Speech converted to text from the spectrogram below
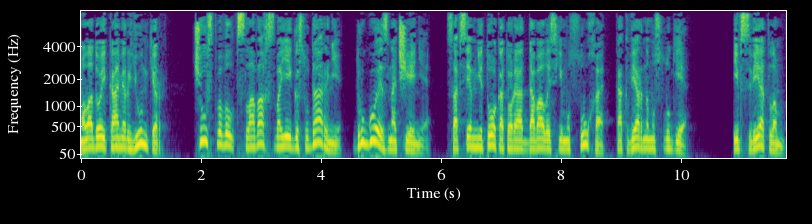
молодой камер-юнкер чувствовал в словах своей государыни другое значение, совсем не то, которое отдавалось ему сухо, как верному слуге, и в светлом,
